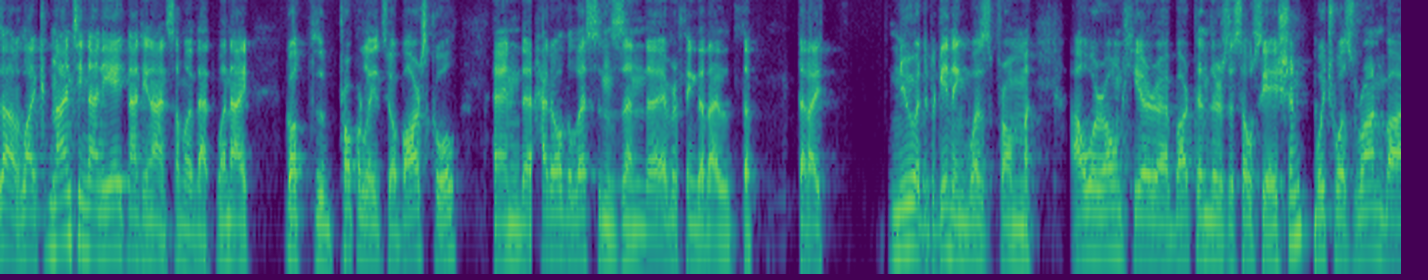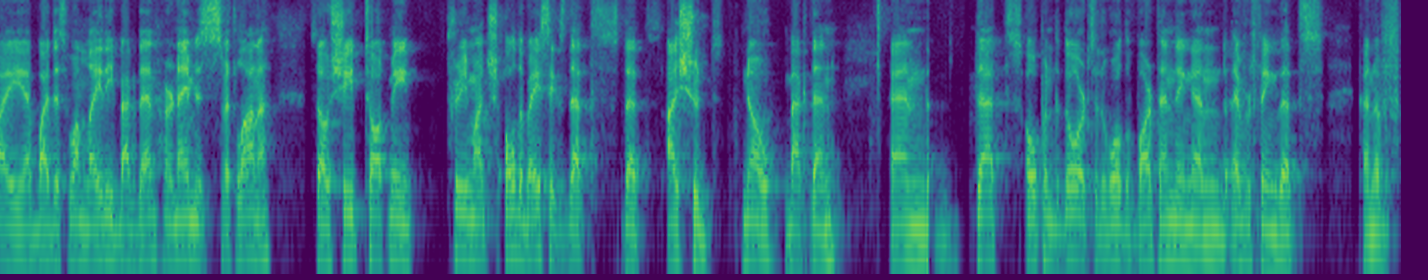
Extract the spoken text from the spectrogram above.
uh, like 1998, 99, something like that. When I got to, properly into a bar school and uh, had all the lessons and uh, everything that I that, that I knew at the beginning was from our own here uh, bartenders association which was run by uh, by this one lady back then her name is svetlana so she taught me pretty much all the basics that that I should know back then, and that opened the door to the world of bartending and everything that kind of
